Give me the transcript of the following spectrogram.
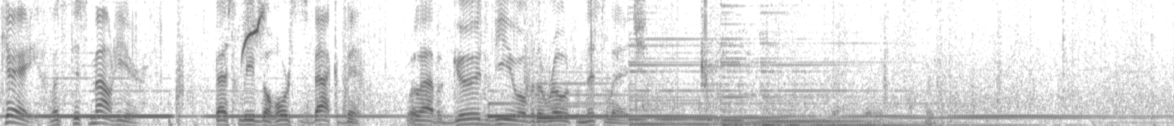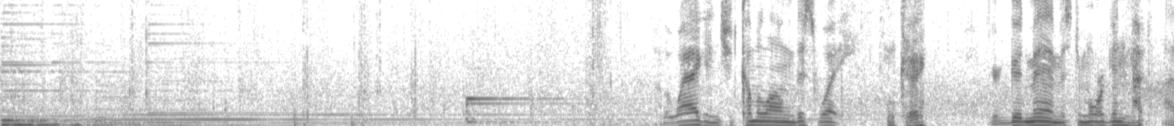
Okay, let's dismount here. Best leave the horses back a bit. We'll have a good view over the road from this ledge. The wagon should come along this way. Okay. You're a good man, Mr. Morgan, but I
